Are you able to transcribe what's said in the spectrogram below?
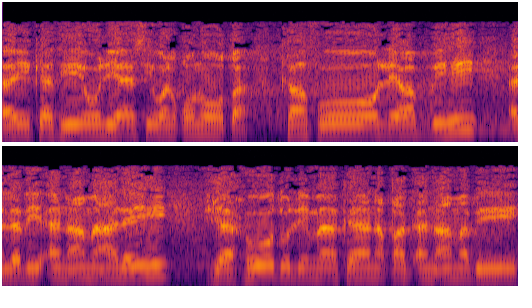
أي كثير اليأس والقنوط. كفور لربه الذي أنعم عليه جحود لما كان قد أنعم به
